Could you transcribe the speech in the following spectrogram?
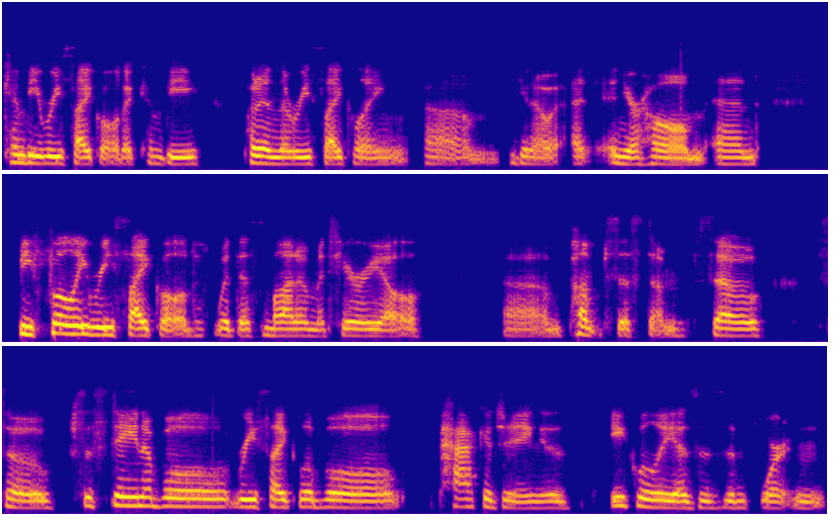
can be recycled. It can be put in the recycling, um, you know, in your home and be fully recycled with this monomaterial um, pump system. So, so sustainable, recyclable packaging is equally as as important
